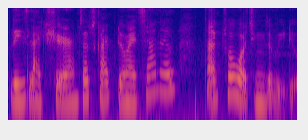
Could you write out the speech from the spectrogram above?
please like, share and subscribe to my channel. Thanks for watching the video.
